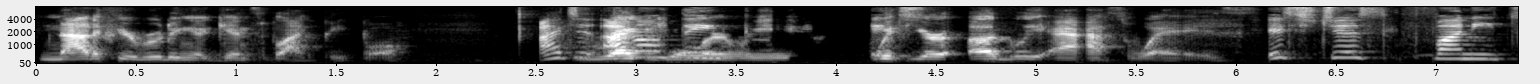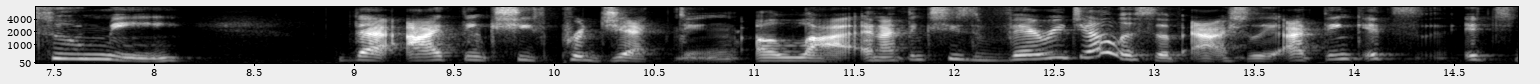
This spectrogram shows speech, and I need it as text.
not if you're rooting against black people. i just i don't think with your ugly ass ways. it's just funny to me that I think she's projecting a lot and I think she's very jealous of Ashley. I think it's it's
